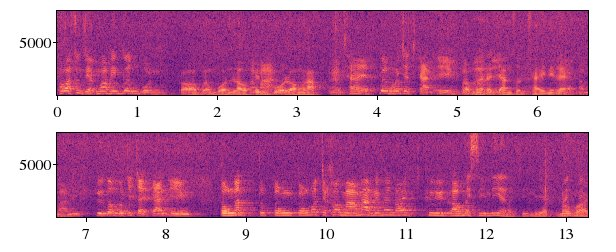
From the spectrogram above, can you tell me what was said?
เพราะว่าทุกอย่างมอบให้เบื้องบน ก็เบื้องบนเราเป็นประมาณผู้รองรับอ่าใช่เบื้องบนเขาจัดการเองก็เหมือนอาจารย์สนชัยนี่แหละประมาณนี้คือเบื้องบนเขาจะจัดการเอง ตรงนั้นตรงตรงตรงว่าจะเข้ามามากหรือไม่น้อย คือเราไม่ซีเรียส ไม่ซีเรียสเพไม่ราะว่าไม่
